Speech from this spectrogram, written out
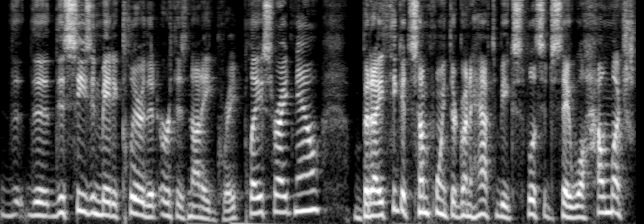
The, the this season made it clear that Earth is not a great place right now, but I think at some point they're going to have to be explicit to say, well, how much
